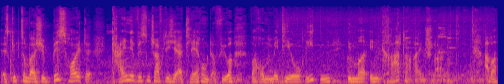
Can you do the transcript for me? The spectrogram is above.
Es gibt zum Beispiel bis heute keine wissenschaftliche Erklärung dafür, warum Meteoriten immer in Krater einschlagen. Aber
